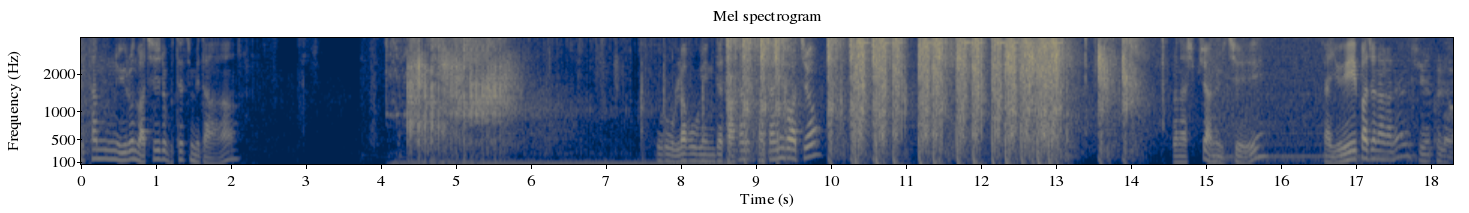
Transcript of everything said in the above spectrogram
그 탄 위로는 맞추지를 못했습니다. 이쪽으로 올라가고 있는데 다 살, 잘 살린 것 같죠? 그러나 쉽지 않은 위치. 자, 유유히 빠져나가는 GL 클랜.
